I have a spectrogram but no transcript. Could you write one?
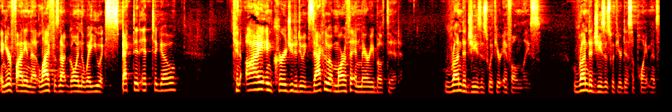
and you're finding that life is not going the way you expected it to go, can I encourage you to do exactly what Martha and Mary both did? Run to Jesus with your if onlys. Run to Jesus with your disappointments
